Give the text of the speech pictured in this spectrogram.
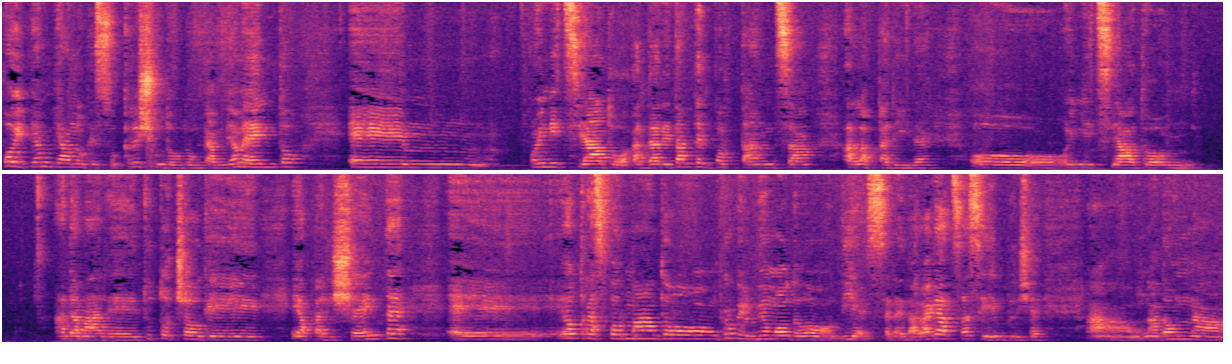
Poi pian piano che sono cresciuto ho avuto un cambiamento e mh, mm, ho iniziato a dare tanta importanza all'apparire, ho, ho iniziato mh, mm, ad amare tutto ciò che è appariscente e, ho trasformato proprio il mio modo di essere da ragazza semplice a una donna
